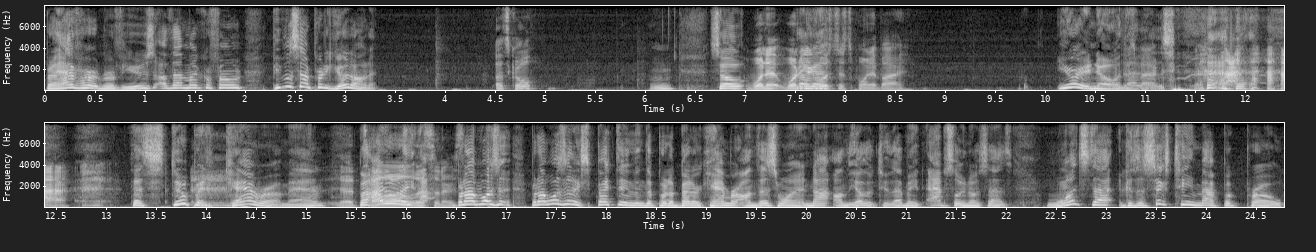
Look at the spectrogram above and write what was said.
But I have heard reviews of that microphone. People sound pretty good on it. That's cool. Mm. So What are- What are Like you I- most disappointed by? you already know what that Mac. is. that stupid camera, man. Yeah, but I don't. all I- but I wasn't. But I wasn't expecting them to put a better camera on this one and not on the other two. That made absolutely no sense. Once that, because the 16 MacBook Pro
